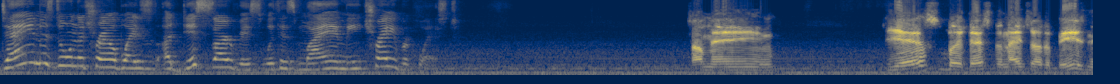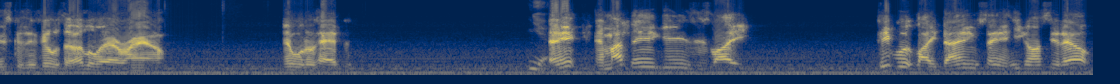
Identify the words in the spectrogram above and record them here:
Dame is doing the Trailblazers a disservice with his Miami trade request. I mean, yes, but that's the nature of the business. Because if it was the other way around, it would have happened. Yeah. And, and my thing is, is like people like Dame saying he gonna sit out.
